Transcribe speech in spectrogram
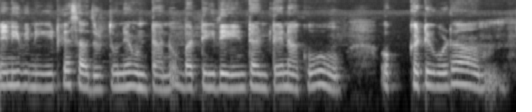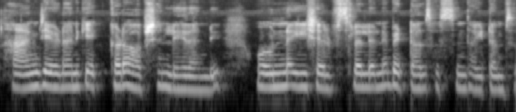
నేను ఇవి నీట్గా సదురుతూనే ఉంటాను. బట్ ఇది ఏంటంటే నాకు ఒక్కటి కూడా హ్యాంగ్ చేయడానికి ఎక్కడ ఆప్షన్ లేదండి. ఉన్న ఈ షెల్ఫ్స్లలోనే పెట్టాల్సి వస్తుంది ఐటమ్స్.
